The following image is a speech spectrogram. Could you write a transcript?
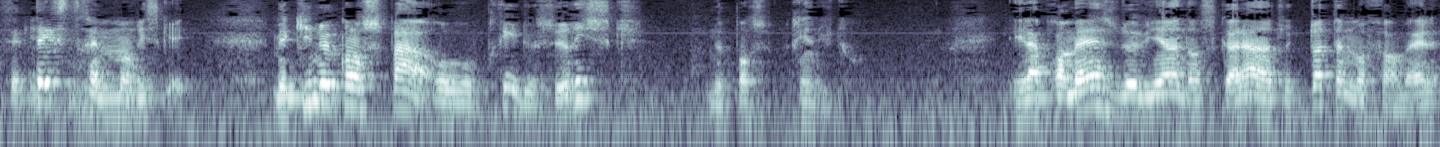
C'est extrêmement risqué. Mais qui ne pense pas au prix de ce risque ne pense rien du tout. Et la promesse devient dans ce cas-là un truc totalement formel,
